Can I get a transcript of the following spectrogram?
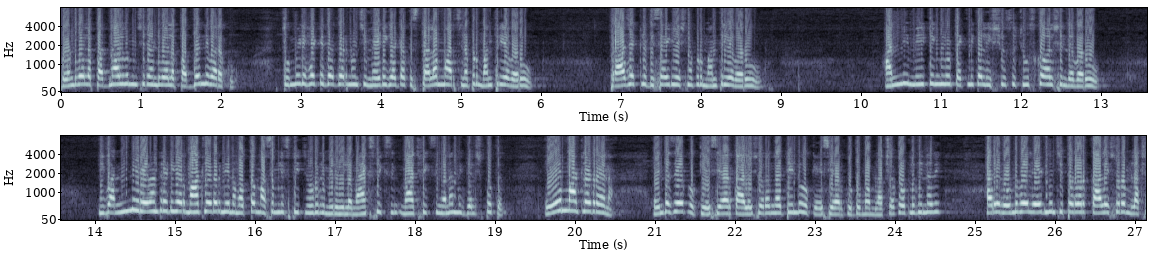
రెండు వేల పద్నాలుగు నుంచి రెండు వేల పద్దెనిమిది వరకు తుమ్మిడిహెట్టి దగ్గర నుంచి మేడిగడ్డకు స్థలం మార్చినప్పుడు మంత్రి ఎవరు? ప్రాజెక్టులు డిసైడ్ చేసినప్పుడు మంత్రి ఎవరు? అన్ని మీటింగ్లు టెక్నికల్ ఇష్యూస్ చూసుకోవాల్సింది ఎవరు? ఇవన్నీ రేవంత్ రెడ్డి గారు మాట్లాడారు నేను మొత్తం అసెంబ్లీ స్పీచ్ చూడరు మీరు వీళ్ళ మ్యాచ్ ఫిక్సింగ్ మ్యాచ్ ఫిక్సింగ్ అనేది మీకు తెలిసిపోతుంది. ఏం మాట్లాడరు ఆయన? ఎంతసేపు? కేసీఆర్ కాళేశ్వరం కట్టిండు కేసీఆర్ కుటుంబం లక్ష కోట్లు తిన్నది. అరే రెండు వేల ఏడు నుంచి ఇప్పటివరకు కాళేశ్వరం లక్ష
